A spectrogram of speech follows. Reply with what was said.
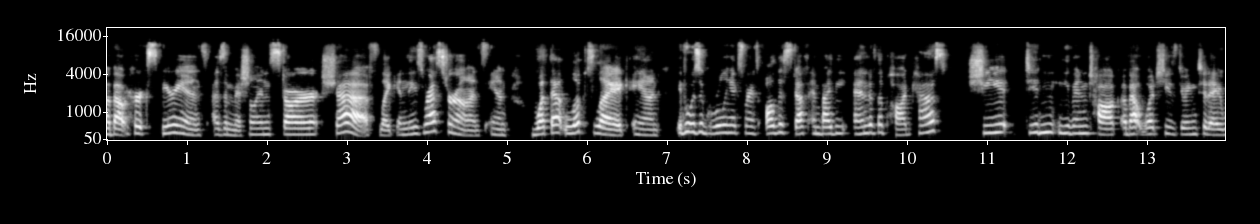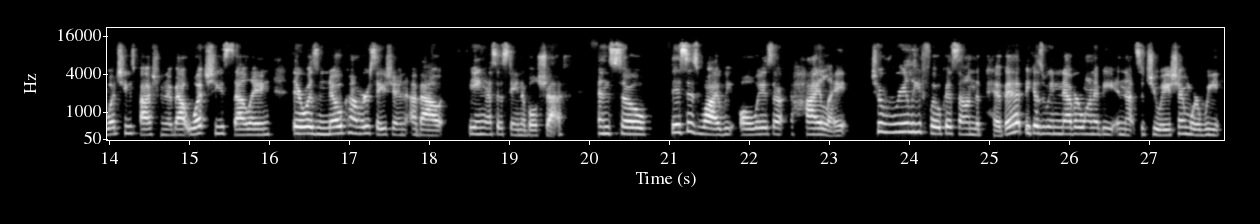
about her experience as a Michelin star chef, like in these restaurants, and what that looked like, and if it was a grueling experience, all this stuff. And by the end of the podcast, she didn't even talk about what she's doing today, what she's passionate about, what she's selling. There was no conversation about being a sustainable chef. And so, this is why we always uh, highlight to really focus on the pivot because we never want to be in that situation where we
